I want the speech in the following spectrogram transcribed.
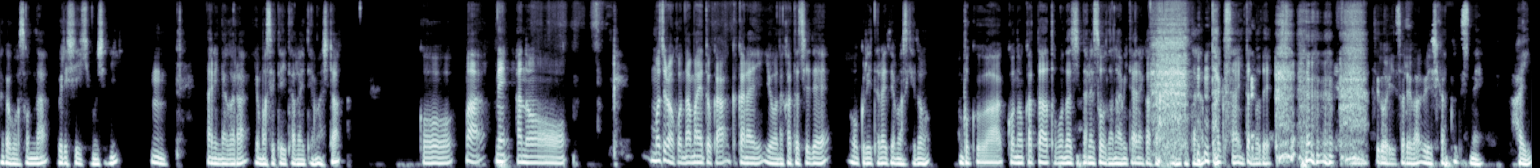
なんかこう、そんな嬉しい気持ちに、うん、なりながら読ませていただいてました。こう、まあね、あのーもちろんこう名前とか書かないような形でお送りいただいてますけど、僕はこの方友達になれそうだなみたいな方方が たくさんいたので、すごいそれは嬉しかったですね。はい。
